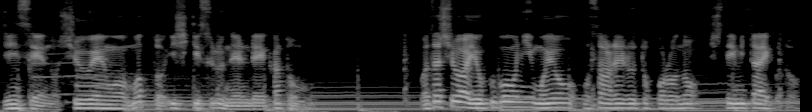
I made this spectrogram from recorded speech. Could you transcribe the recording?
人生の終焉をもっと意識する年齢かと思う。私は欲望に催されるところのしてみたいこと、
